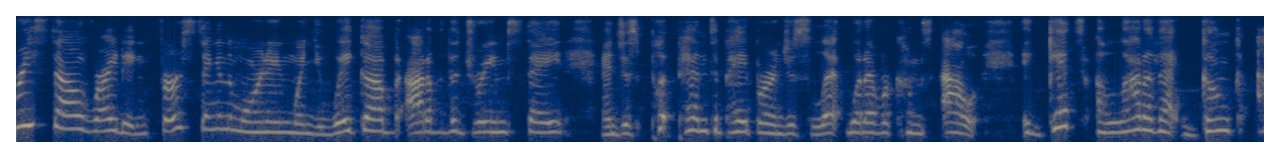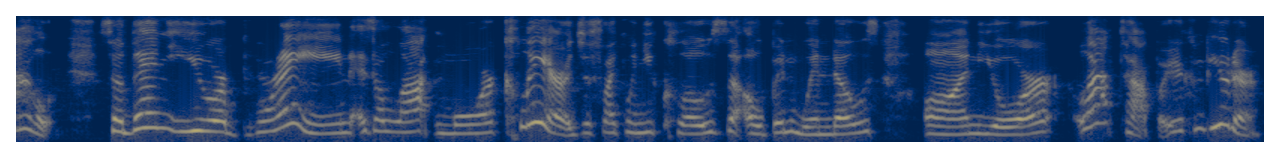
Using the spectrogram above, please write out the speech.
freestyle writing first thing in the morning when you wake up out of the dream state and just put pen to paper and just let whatever comes out. It gets a lot of that gunk out. So then your brain is a lot more clear just like when you close the open windows on your laptop or your computer.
